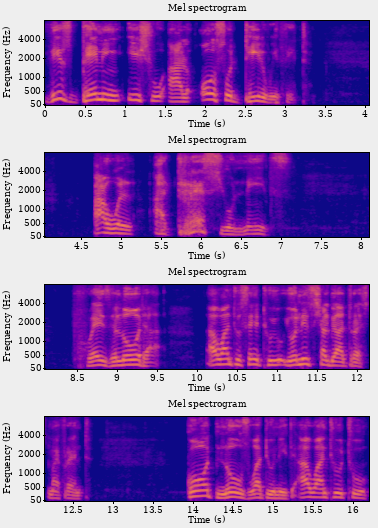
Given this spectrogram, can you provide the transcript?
This burning issue, I'll also deal with it. I will address your needs. Praise the Lord. I want to say to you, your needs shall be addressed, my friend. God knows what you need. I want you to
